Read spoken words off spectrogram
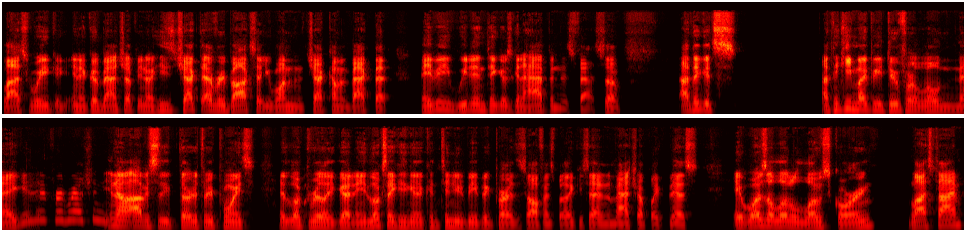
last week in a good matchup. You know, he's checked every box that you wanted to check coming back that maybe we didn't think it was going to happen this fast. So I think it's I think he might be due for a little negative regression. You know, obviously 33 points, it looked really good. And he looks like he's going to continue to be a big part of this offense. But like you said, in a matchup like this, it was a little low scoring last time.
